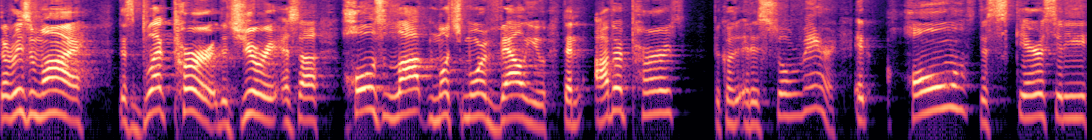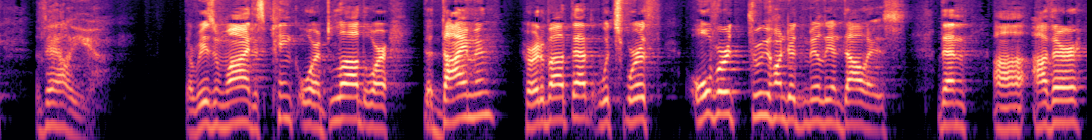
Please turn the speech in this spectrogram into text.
The reason why this black pearl, the jewelry, is a holds a lot much more value than other pearls because it is so rare. It holds the scarcity value. The reason why this pink or blood or the diamond, heard about that, which worth over $300 million than uh, other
